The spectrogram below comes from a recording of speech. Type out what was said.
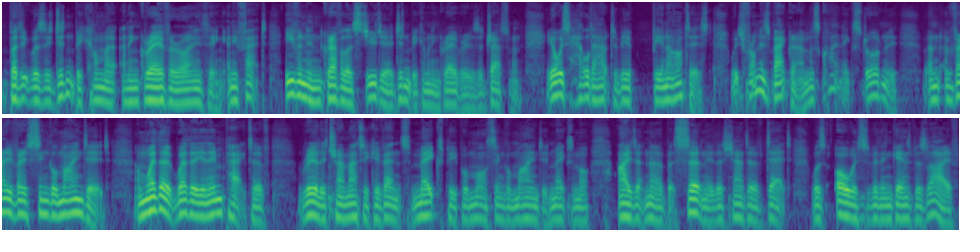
But it was he didn't become a, an engraver or anything. And in fact, even in Gravelot's studio, he didn't become an engraver. He was a draftsman. He always held out to be a be an artist, which from his background was quite extraordinary and, very, very single-minded. And whether whether the impact of really traumatic events makes people more single-minded, makes them more, I don't know. But certainly the shadow of debt was always within Gainsborough's life.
